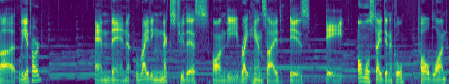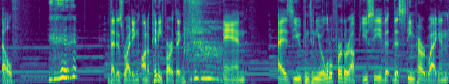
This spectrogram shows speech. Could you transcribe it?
uh, leotard. And then riding next to this on the right hand side is a almost identical tall blonde elf that is riding on a penny farthing. and as you continue a little further up, you see that this steam powered wagon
